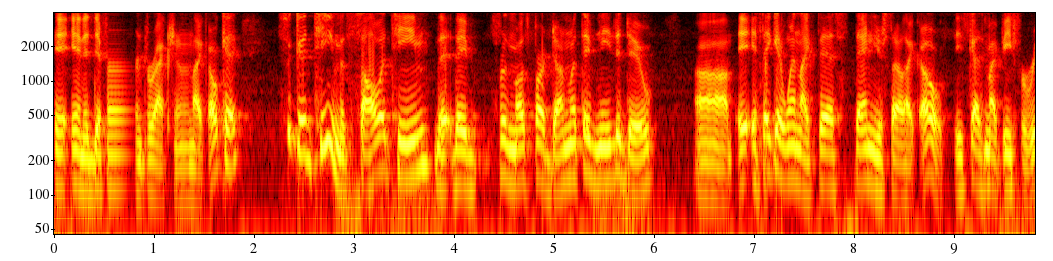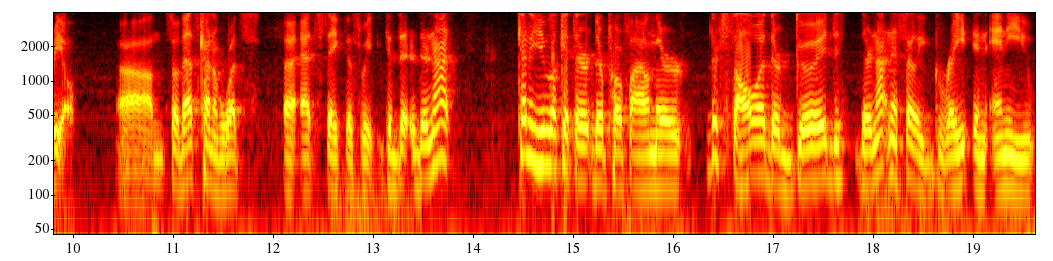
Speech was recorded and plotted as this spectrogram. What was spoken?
in, in, a different direction. Like, okay, it's a good team, it's a solid team. They, they've, for the most part, done what they've needed to do. Um, if they get a win like this, then you start like, oh, these guys might be for real. Um, so that's kind of what's uh, at stake this week. They're, not kind of you look at their their profile and they're they're solid, they're good. They're not necessarily great in any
